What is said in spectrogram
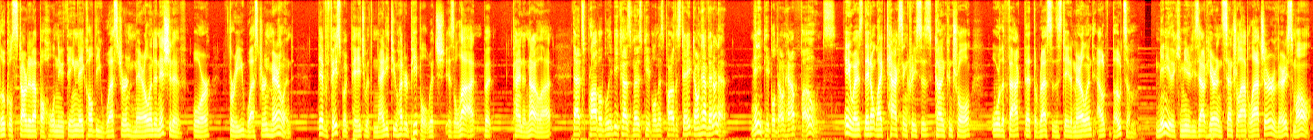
locals started up a whole new thing they called the Western Maryland Initiative, or Free Western Maryland. They have a Facebook page with 9,200 people, which is a lot, but kinda not a lot. That's probably because most people in this part of the state don't have internet. Many people don't have phones. Anyways, they don't like tax increases, gun control, or the fact that the rest of the state of Maryland outvotes them. Many of the communities out here in central Appalachia are very small.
